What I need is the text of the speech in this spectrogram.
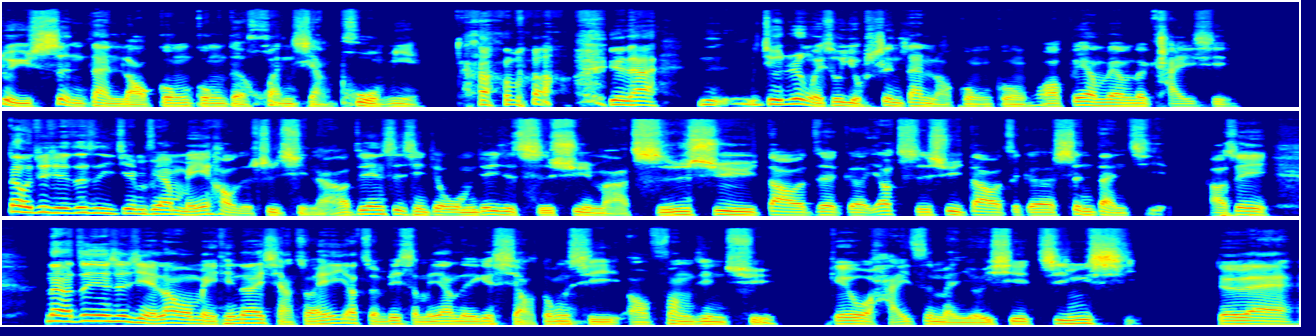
对于圣诞老公公的幻想破灭。好不好？因为她就认为说有圣诞老公公，哦，非常非常的开心。那我就觉得这是一件非常美好的事情啊！然后这件事情就我们就一直持续嘛，持续到这个要持续到这个圣诞节好，所以那这件事情也让我每天都在想说，哎，要准备什么样的一个小东西哦，放进去给我孩子们有一些惊喜，对不对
